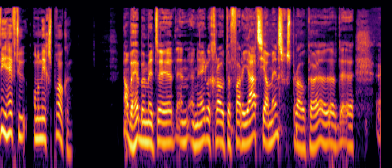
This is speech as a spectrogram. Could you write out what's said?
wie heeft u onder meer gesproken? Nou, we hebben met uh, een, hele grote variatie aan mensen gesproken. De, uh,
